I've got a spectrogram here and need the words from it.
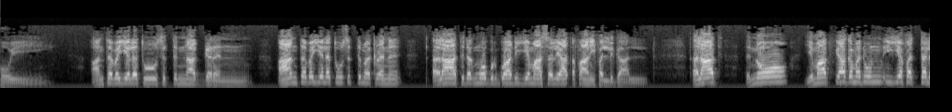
ሆይ አንተ በየዕለቱ ስትናገረን አንተ በየዕለቱ ስትመክረን ጠላት ደግሞ ጉድጓድ እየማሰ ሊያጠፋን ይፈልጋል። ጠላት እነሆ የማጥፊያ ገመዱን እየፈተለ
